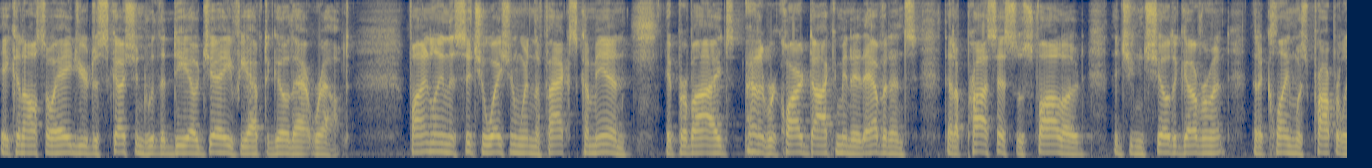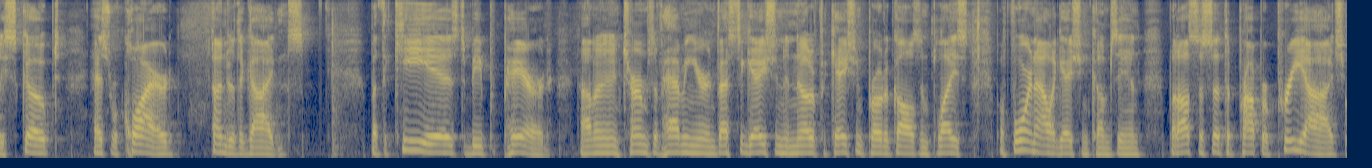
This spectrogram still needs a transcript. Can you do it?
It can also aid your discussions with the DOJ if you have to go that route. Finally, in the situation when the facts come in, it provides the required documented evidence that a process was followed, that you can show the government that a claim was properly scoped as required under the guidance. But the key is to be prepared, not only in terms of having your investigation and notification protocols in place before an allegation comes in, but also so that the proper triage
